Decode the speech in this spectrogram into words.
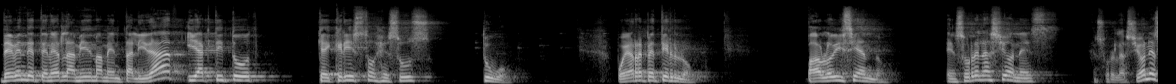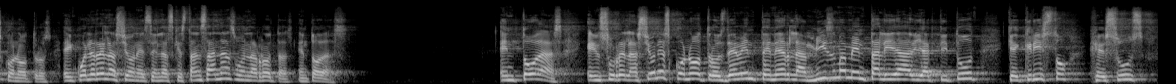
deben de tener la misma mentalidad y actitud que Cristo Jesús tuvo. Voy a repetirlo. Pablo diciendo, en sus relaciones en sus relaciones con otros. ¿En cuáles relaciones? ¿En las que están sanas o en las rotas? En todas. En todas, en sus relaciones con otros deben tener la misma mentalidad y actitud que Cristo Jesús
